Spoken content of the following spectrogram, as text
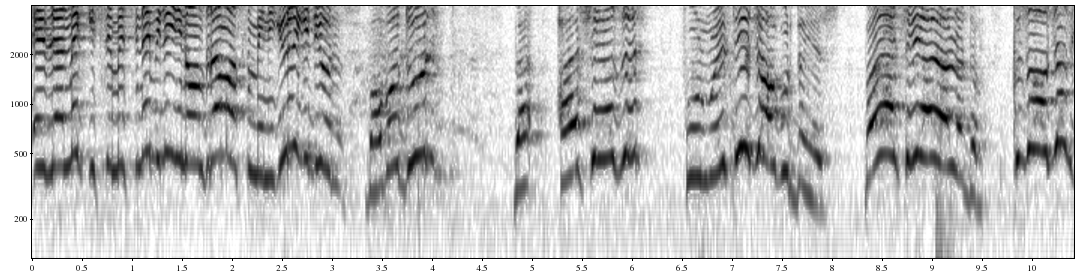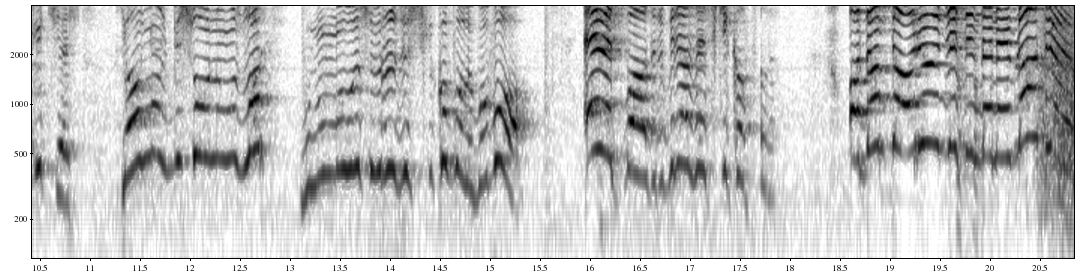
evlenmek istemesine bile inandıramazsın beni. Yürü gidiyoruz. Baba dur. Ben her şey hazır. Formalite icabı buradayız. Ben her şeyi ayarladım. Kızı alacağız gideceğiz. Yalnız bir sorunumuz var. Bunun babası biraz eski kafalı baba. Evet Bahadır, biraz eski kafalı. Adam tarih öncesinden evladım.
